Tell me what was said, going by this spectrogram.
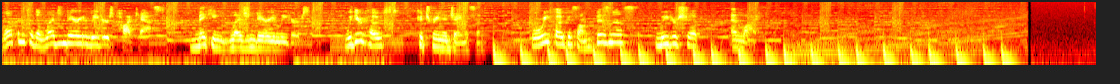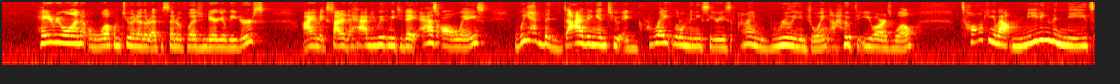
Welcome to the Legendary Leaders Podcast, Making Legendary Leaders, with your host, Katrina Jameson, where we focus on business, leadership, and life. Hey everyone, welcome to another episode of Legendary Leaders. I am excited to have you with me today, as always. We have been diving into a great little mini series I'm really enjoying. I hope that you are as well talking about meeting the needs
